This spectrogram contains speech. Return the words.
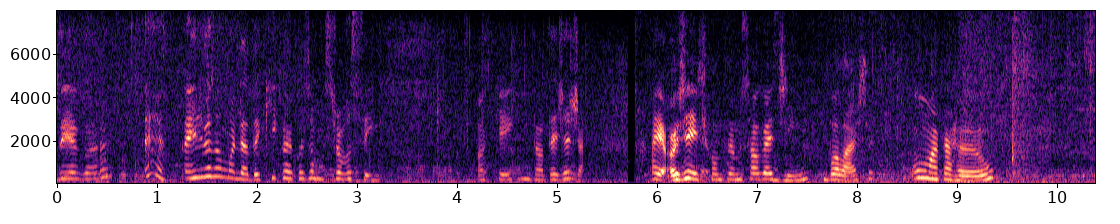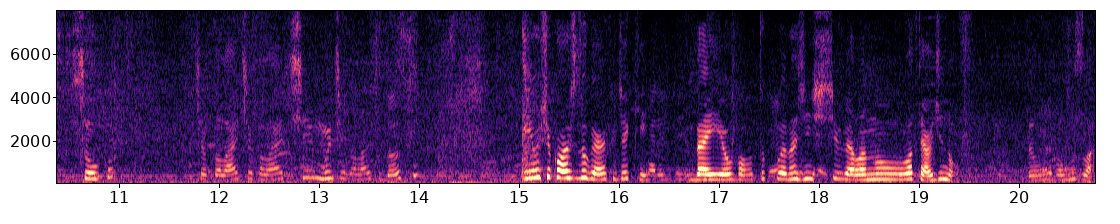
Daí agora... É, a gente vai dar uma olhada aqui, qualquer coisa eu mostro pra vocês. Ok? Então até já já. Aí, ó, gente, compramos salgadinho, bolacha, um macarrão, suco chocolate, chocolate, muito chocolate doce e um chocolate do Garfield aqui. Daí eu volto quando a gente estiver lá no hotel de novo. Então vamos lá.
